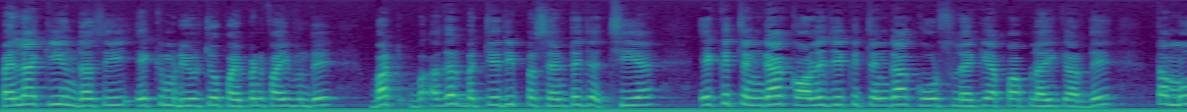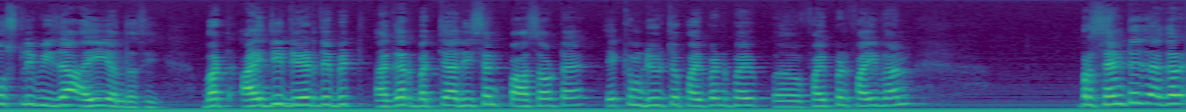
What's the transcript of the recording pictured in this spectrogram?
ਪਹਿਲਾਂ ਕੀ ਹੁੰਦਾ ਸੀ, ਇੱਕ ਮੋਡਿਊਲ ਚੋਂ 5.5 ਹੁੰਦੇ ਬਟ ਅਗਰ ਬੱਚੇ ਦੀ ਪਰਸੈਂਟੇਜ ਅੱਛੀ ਹੈ, ਇੱਕ ਚੰਗਾ ਕਾਲਜ ਇੱਕ ਚੰਗਾ ਕੋਰਸ ਲੈ ਕੇ ਆਪਾਂ ਅਪਲਾਈ ਕਰਦੇ, ਤਾਂ ਮੋਸਟਲੀ ਵੀਜ਼ਾ ਆ ਹੀ ਜਾਂਦਾ ਸੀ। ਬਟ ਅੱਜ ਦੀ ਡੇਟ ਦੇ ਵਿੱਚ ਅਗਰ ਬੱਚਾ ਰੀਸੈਂਟ ਪਾਸ ਆਊਟ ਹੈ, ਇੱਕ ਮੋਡਿਊਲ ਚੋਂ 5.5 5.5 ਹਨ ਪਰਸੈਂਟੇਜ ਅਗਰ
